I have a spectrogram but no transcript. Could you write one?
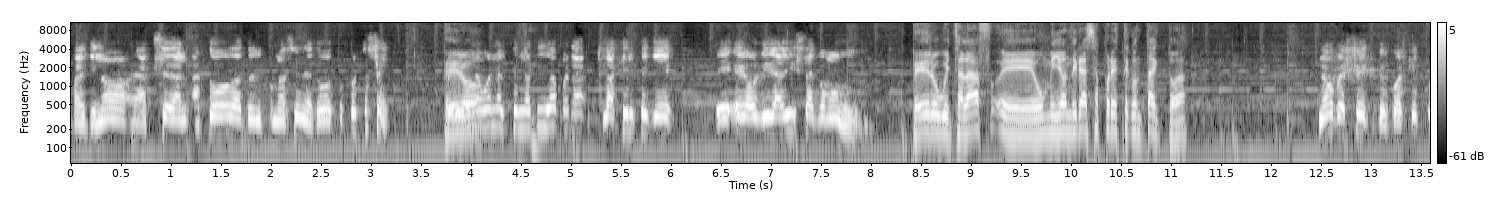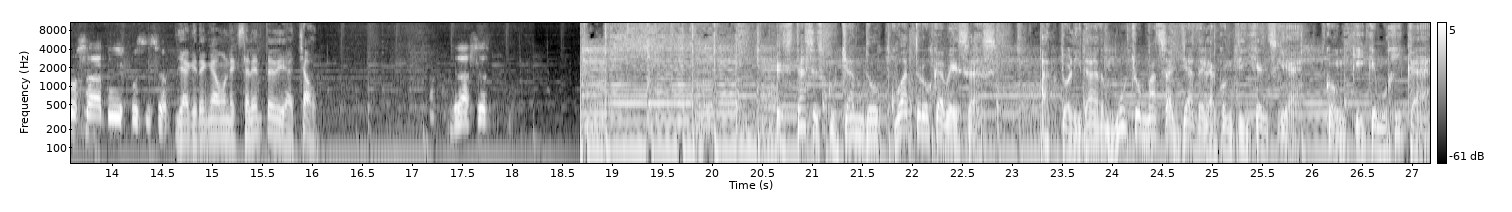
para que no accedan a toda tu información y a todas tus contraseñas. Pero es una buena alternativa para la gente que eh, olvidadiza como uno. Pedro Huichalaf, eh, un millón de gracias por este contacto. ¿ah? No, perfecto. Cualquier cosa a tu disposición. Ya que tengas un excelente día. Chao. Gracias. Estás escuchando Cuatro Cabezas. Actualidad mucho más allá de la contingencia. Con Quique Mujica.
